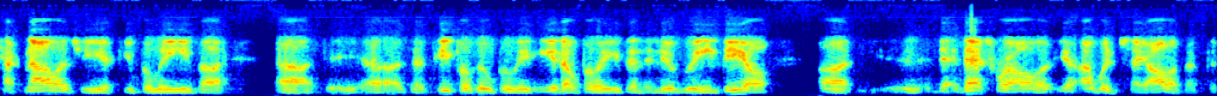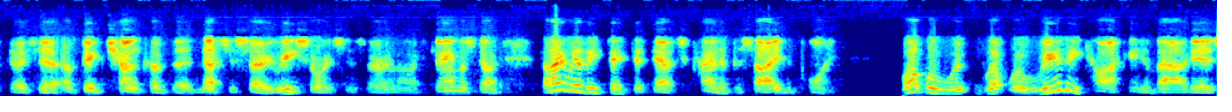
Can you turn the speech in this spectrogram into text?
technology. If you believe uh, uh, the uh, the people who believe you know believe in the new Green Deal, uh, th- that's where all of, you know, I wouldn't say all of it, but there's a, a big chunk of the necessary resources are in Afghanistan. But I really think that that's kind of beside the point. What we're what we're really talking about is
